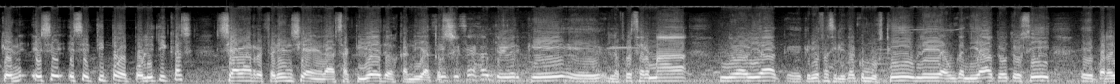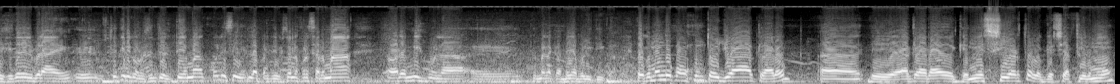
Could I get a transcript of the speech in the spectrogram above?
que ese, ese tipo de políticas se hagan referencia en las actividades de los candidatos. se deja entrever que eh, la Fuerza Armada no había eh, querido facilitar combustible a un candidato, otro sí, eh, para visitar el BRAEN. ¿Usted tiene conocimiento del tema? ¿Cuál es la participación de la Fuerza Armada ahora mismo en la, la campaña política? El Comando Conjunto ya aclaró, ha, aclarado de que no es cierto lo que se afirmó,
